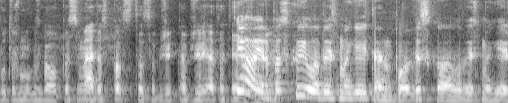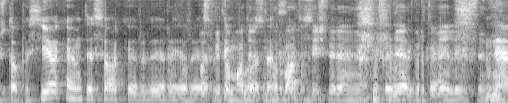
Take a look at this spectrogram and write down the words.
būtų žmogus gal pasimetęs pats tas apži apžiūrėta. Jo, ir paskui labai smagiai ten po visko, labai smagiai iš to pasijokėm tiesiog ir... ir, ir paskui ta moteris informatus išvirė, nesėdėjo virtuvėlį visi. Ne,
